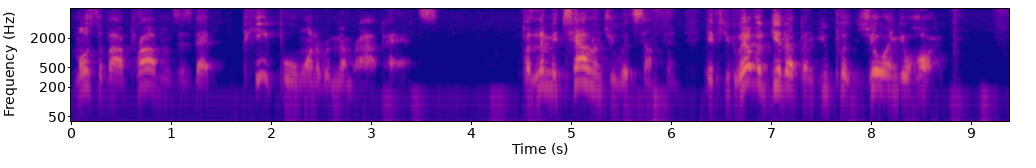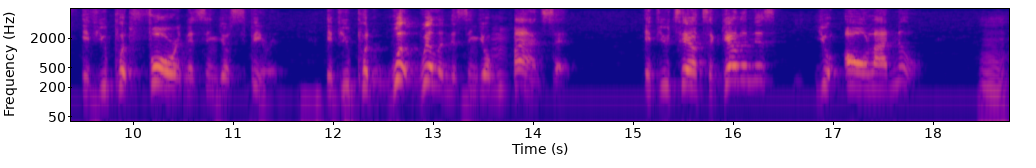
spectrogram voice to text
Most of our problems is that people want to remember our past. But let me challenge you with something. If you ever get up and you put joy in your heart, if you put forwardness in your spirit, if you put willingness in your mindset, if you tell togetherness, you're all I know. Mm.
